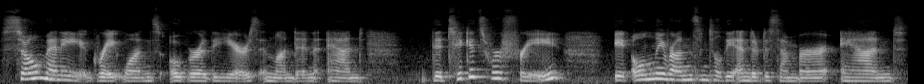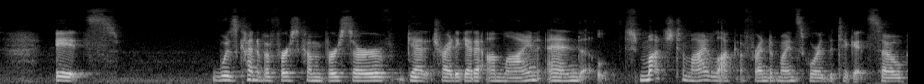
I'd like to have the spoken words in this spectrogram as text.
so many great ones over the years in London and the tickets were free. It only runs until the end of December and it's was kind of a first come first serve get it try to get it online. And much to my luck a friend of mine scored the tickets so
